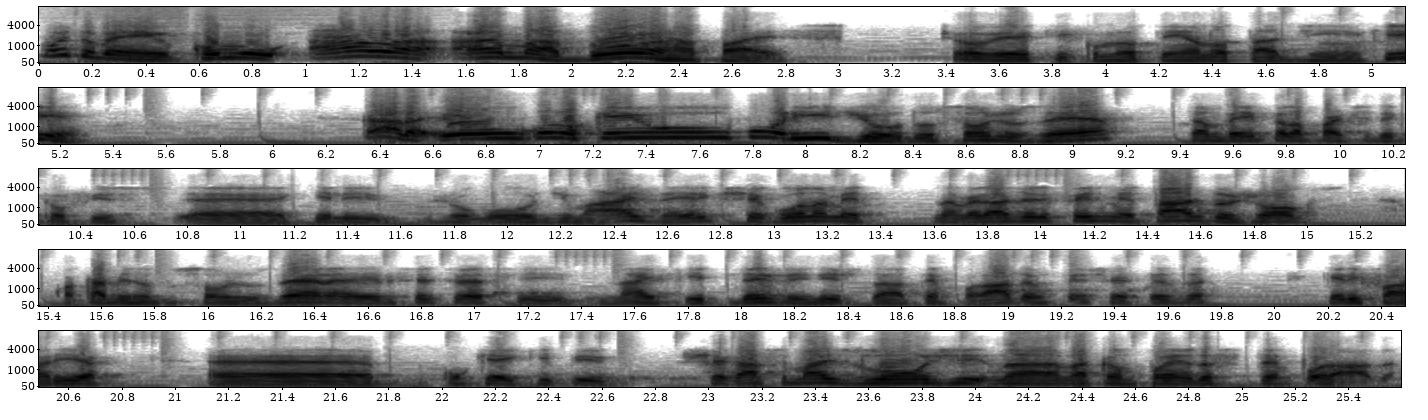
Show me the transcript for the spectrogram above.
Muito bem, como ala armador, rapaz. Deixa eu ver aqui como eu tenho anotadinho aqui. Cara, eu coloquei o Moridio do São José, também pela partida que eu fiz, é, que ele jogou demais, né? Ele que chegou na met... na verdade ele fez metade dos jogos com a camisa do São José, né? Ele se ele estivesse na equipe desde o início da temporada, eu tenho certeza que ele faria é, com que a equipe chegasse mais longe na, na campanha dessa temporada.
